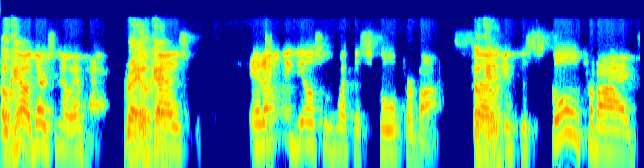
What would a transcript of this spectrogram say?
Okay, no, there's no impact. right. Okay, because it only deals with what the school provides. So Okay. if the school provides,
